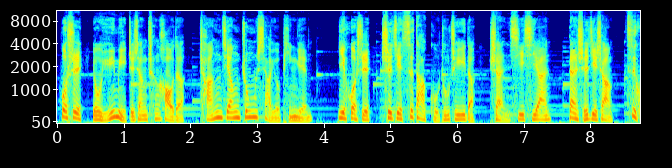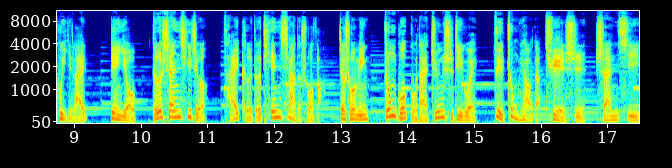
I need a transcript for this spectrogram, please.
或是有鱼米之乡称号的长江中下游平原，亦或是世界四大古都之一的陕西西安。但实际上，自古以来便有得山西者才可得天下的说法。这说明中国古代军事地位最重要的却是山西。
